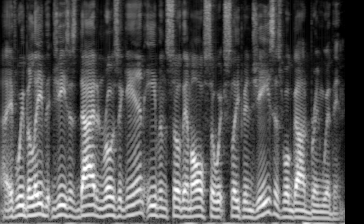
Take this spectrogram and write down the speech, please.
uh, If we believe that Jesus died and rose again, even so them also which sleep in Jesus will God bring with him.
